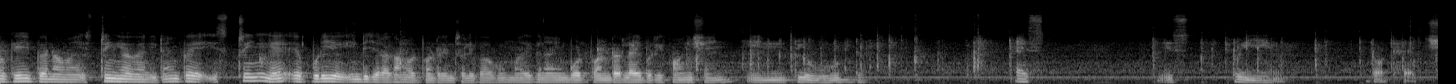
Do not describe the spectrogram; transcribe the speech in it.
okay இப்போ நம்ம ஸ்ட்ரிங்கை வேண்டிட்டோம். இப்போ ஸ்ட்ரிங்கை எப்படி இன்டிஜராக கன்வெர்ட் பண்ணுறேன்னு சொல்லி பார்ப்போம். அதுக்கு நான் இம்போர்ட் பண்ணுற library function include S stream dot H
